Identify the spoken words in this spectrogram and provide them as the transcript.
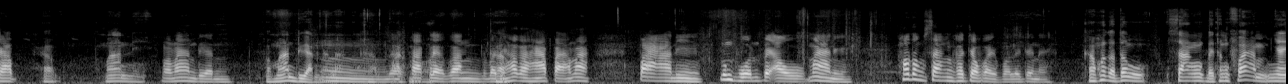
ครับครับประ มาณนี้ประมาณเดือนประมาณเดือนนั่นแหละอืมครับแล้วบ่พักอแล้วกันวันนี้เขาก็หาปลามาปลานี่ลุงพลไปเอามานี่เขาต้องสั่งเขาจะไหวบ่เลยจังไหนครับเขาก็ต้องสั่งไปทางฟาร์มใหญ่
